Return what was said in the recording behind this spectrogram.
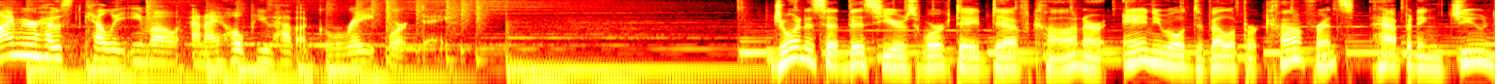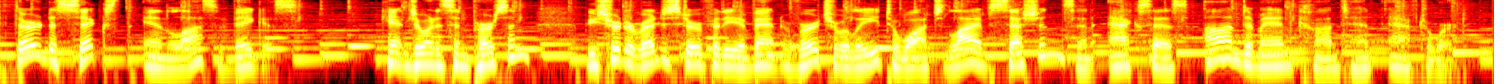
I'm your host, Kelly Emo, and I hope you have a great workday. Join us at this year's Workday DevCon, our annual developer conference happening June 3rd to 6th in Las Vegas. Can't join us in person? Be sure to register for the event virtually to watch live sessions and access on-demand content afterward.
